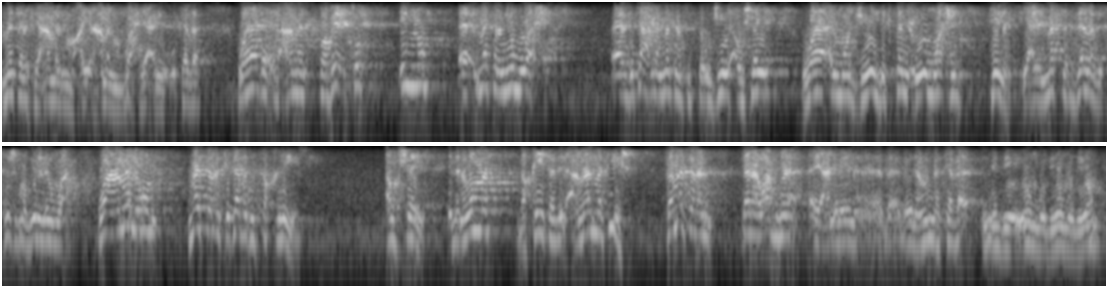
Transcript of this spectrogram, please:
مثلا في عمل معين عمل مباح يعني وكذا. وهذا العمل طبيعته إنه مثلا يوم واحد بتعمل مثلا في التوجيه أو شيء والموجهين بيجتمعوا يوم واحد هنا. يعني المكتب ده ما بيكونش موجود الا يوم واحد. واعمالهم مثلا كتابة التقرير. أو شيء. اذا هم بقية هذه الأعمال ما فيش. فمثلا تناوبنا يعني بين بينهن كذا ان دي يوم ودي يوم ودي يوم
